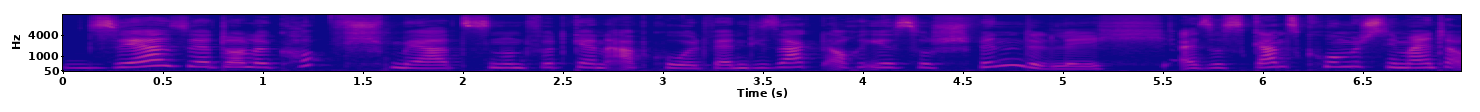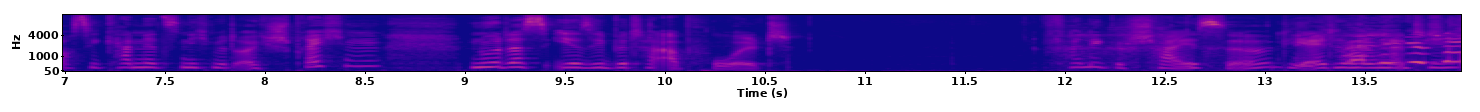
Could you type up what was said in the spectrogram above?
sehr, sehr dolle Kopfschmerzen und wird gern abgeholt werden. Die sagt auch, ihr ist so schwindelig. Also es ist ganz komisch. Sie meinte auch, sie kann jetzt nicht mit euch sprechen, nur dass ihr sie bitte abholt. Völlige Scheiße. Die Eltern haben natürlich,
